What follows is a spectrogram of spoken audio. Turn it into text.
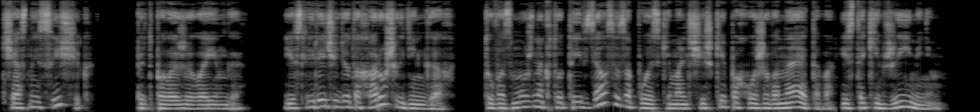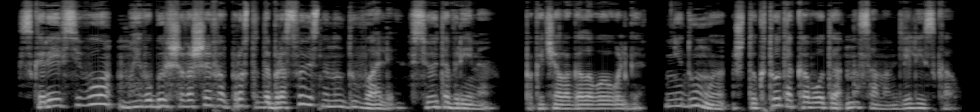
«Частный сыщик?» — предположила Инга. «Если речь идет о хороших деньгах, то, возможно, кто-то и взялся за поиски мальчишки, похожего на этого, и с таким же именем. Скорее всего, моего бывшего шефа просто добросовестно надували все это время, — покачала головой Ольга. «Не думаю, что кто-то кого-то на самом деле искал».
